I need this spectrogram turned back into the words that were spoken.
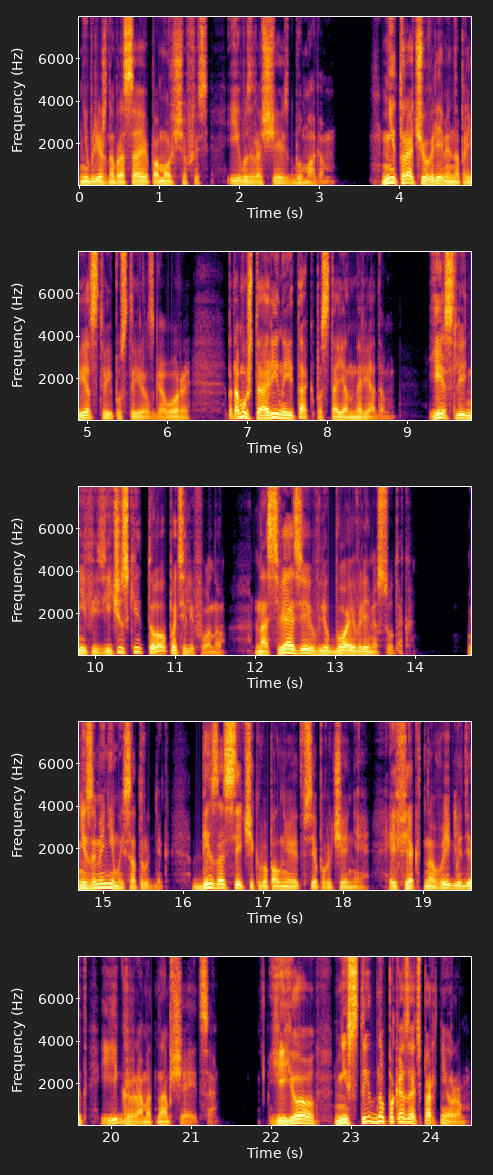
Небрежно бросаю, поморщившись, и возвращаюсь к бумагам. Не трачу время на приветствия и пустые разговоры, потому что Арина и так постоянно рядом. Если не физически, то по телефону. На связи в любое время суток. Незаменимый сотрудник. Без осечек выполняет все поручения, эффектно выглядит и грамотно общается. Ее не стыдно показать партнерам.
